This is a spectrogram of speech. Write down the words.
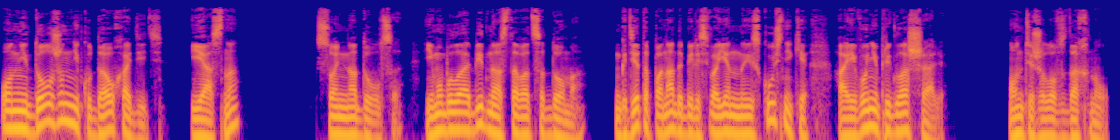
Он не должен никуда уходить. Ясно?» Сонь надулся. Ему было обидно оставаться дома. Где-то понадобились военные искусники, а его не приглашали. Он тяжело вздохнул.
